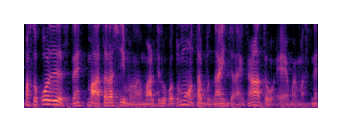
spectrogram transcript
まあ、そこでですね、まあ、新しいものが生まれてくることも多分ないんじゃないかなと思いますね。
